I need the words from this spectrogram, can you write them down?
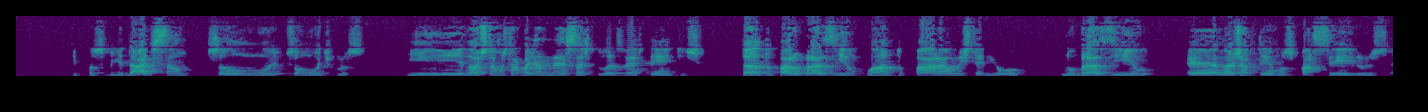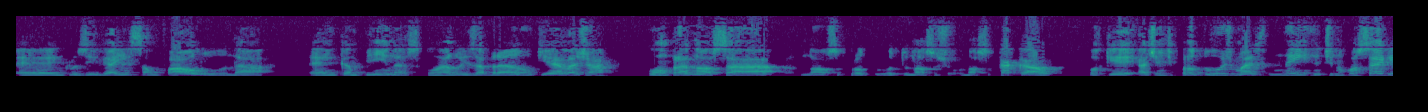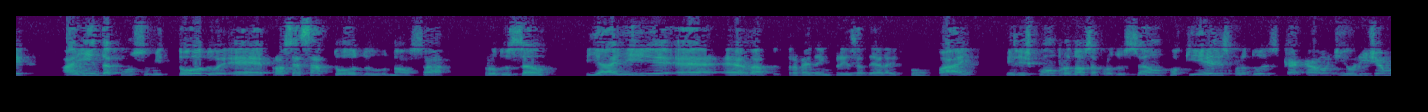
de possibilidades são, são, são múltiplos. E nós estamos trabalhando nessas duas vertentes, tanto para o Brasil quanto para o exterior. No Brasil, é, nós já temos parceiros, é, inclusive aí em São Paulo, na, é, em Campinas, com a Luísa Abraão, que ela já compra nossa, nosso produto, nosso, nosso cacau. Porque a gente produz, mas nem, a gente não consegue ainda consumir todo, é, processar todo a nossa produção. E aí é, ela, através da empresa dela com o pai, eles compram nossa produção porque eles produzem cacau de origem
